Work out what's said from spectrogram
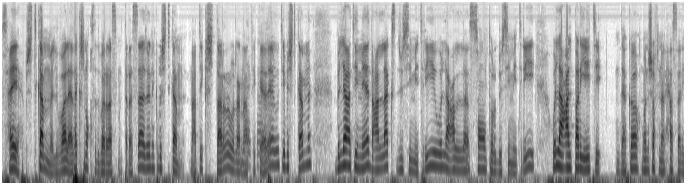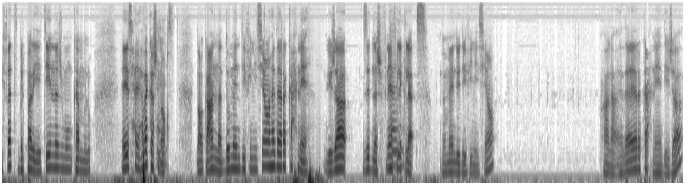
صحيح باش تكمل voilà. هذاك شنو نقصد بالرسم؟ ال traçage أنك باش تكمل. نعطيك شطر ولا نعطيك. هذا وأنت باش تكمل. بالاعتماد على l'axe de symétrie ولا على ال centre de symétrie ولا على ال parité d'accord ما شفنا الحصة اللي فاتت بال parité نجمو نكملوا إي صحيح. هذاك أي. نقصد donc عندنا ال domaine définition هذا ركحناه. Déjà زدنا شفناه في. ال classe. domaine de définition voilà هذا ركحناه déjà.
